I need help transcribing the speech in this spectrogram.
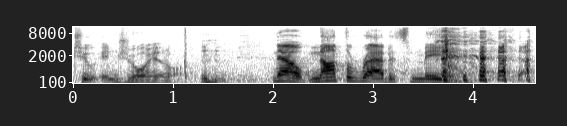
to enjoy it all. Mm -hmm. Now, not the rabbits mating. right,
